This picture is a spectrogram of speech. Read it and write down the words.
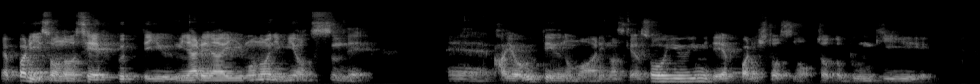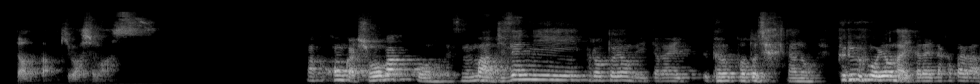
やっぱりその制服っていう見慣れないものに身を包んで、えー、通うっていうのもありますけど、そういう意味でやっぱり一つのちょっと分岐だった気はします。なんか今回小学校のですね、まあ事前にプロット読んでいただいて、プロットじゃなくてあの、プルーフを読んでいただいた方々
